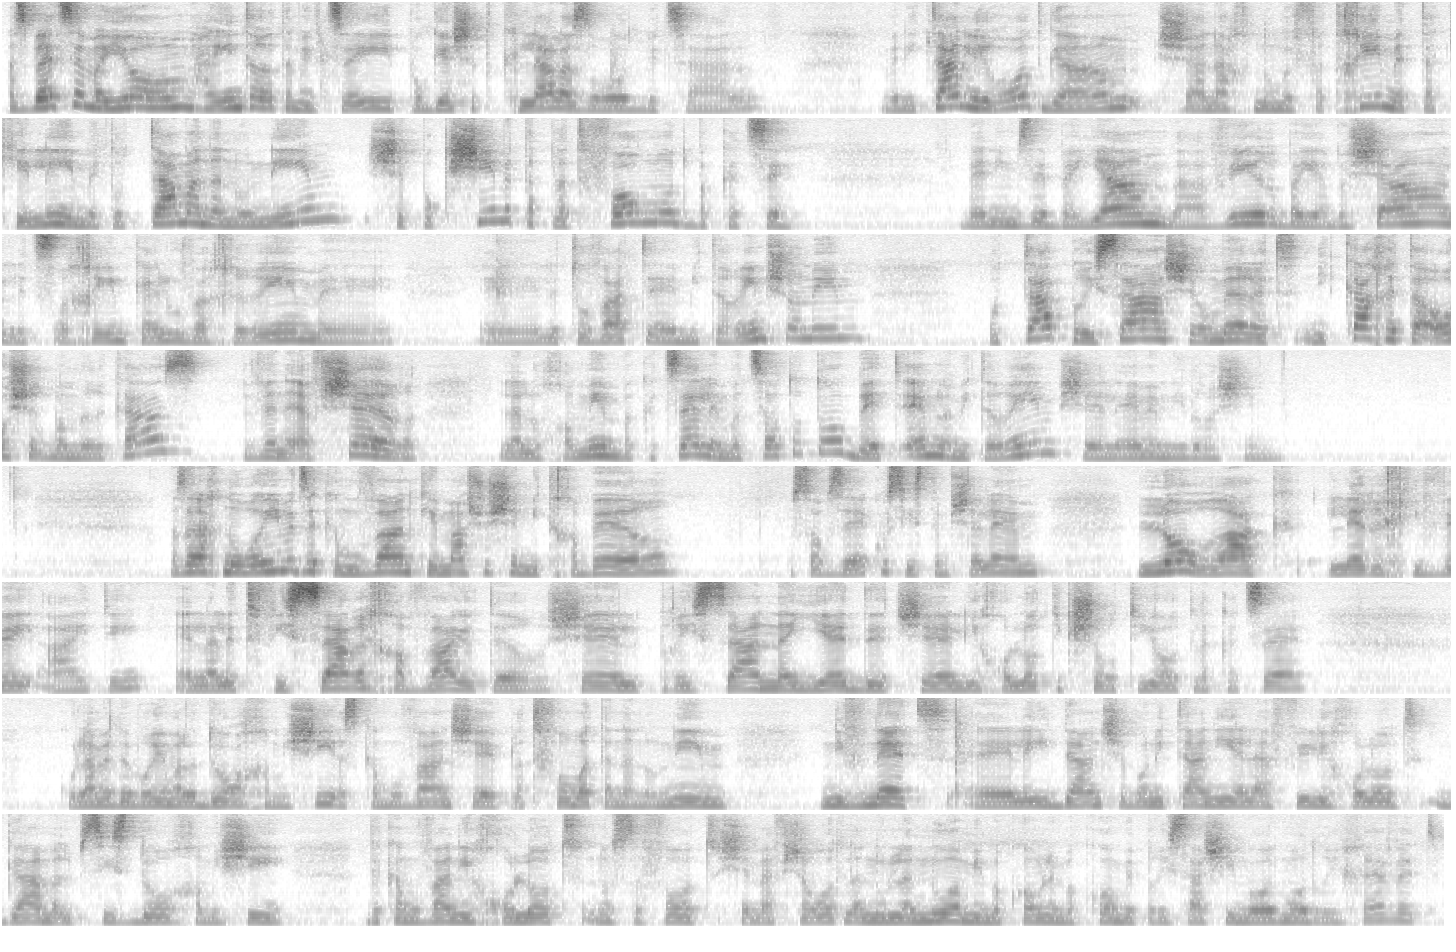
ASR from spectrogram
אז בעצם היום האינטרנט המבצעי פוגש את כלל הזרועות בצה"ל, וניתן לראות גם שאנחנו מפתחים את הכלים, את אותם עננונים שפוגשים את הפלטפורמות בקצה. בין אם זה בים, באוויר, ביבשה, לצרכים כאלו ואחרים, אה, אה, לטובת אה, מתארים שונים. אותה פריסה שאומרת, ניקח את העושר במרכז ונאפשר ללוחמים בקצה למצות אותו בהתאם למתארים שאליהם הם נדרשים. אז אנחנו רואים את זה כמובן כמשהו שמתחבר, בסוף זה אקו סיסטם שלם, לא רק לרכיבי IT, אלא לתפיסה רחבה יותר של פריסה ניידת של יכולות תקשורתיות לקצה. כולם מדברים על הדור החמישי, אז כמובן שפלטפורמת עננונים נבנית אה, לעידן שבו ניתן יהיה להפעיל יכולות גם על בסיס דור חמישי, וכמובן יכולות נוספות שמאפשרות לנו לנוע ממקום למקום בפריסה שהיא מאוד מאוד רחבת.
